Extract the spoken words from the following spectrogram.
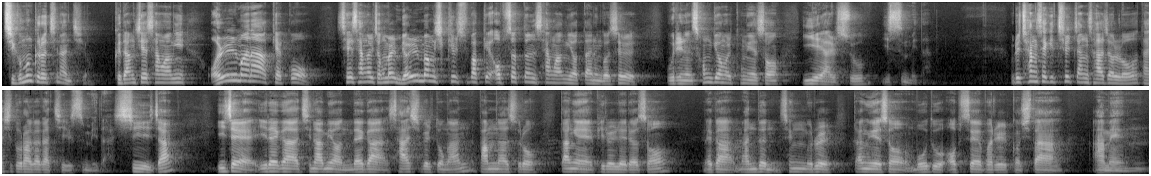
지금은 그렇진 않지요. 그 당시의 상황이 얼마나 악했고 세상을 정말 멸망시킬 수밖에 없었던 상황이었다는 것을 우리는 성경을 통해서 이해할 수 있습니다. 우리 창세기 7장 4절로 다시 돌아가 같이 읽습니다. 시작. 이제 이래가 지나면 내가 40일 동안 밤낮으로 땅에 비를 내려서 내가 만든 생물을 땅 위에서 모두 없애버릴 것이다. 아멘.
